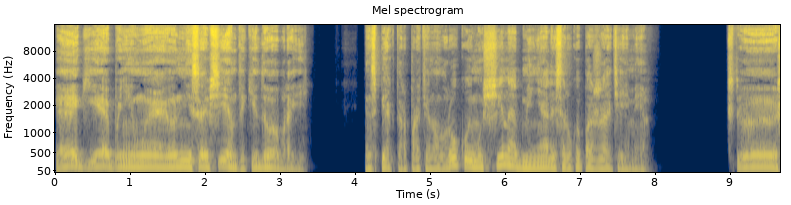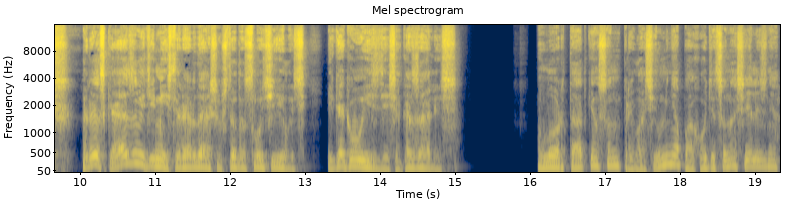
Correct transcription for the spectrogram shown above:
«Как я понимаю, он не совсем-таки добрый». Инспектор протянул руку, и мужчины обменялись рукопожатиями. «Что ж, рассказывайте, мистер Ардашев, что тут случилось, и как вы здесь оказались». Лорд Аткинсон пригласил меня поохотиться на селезня.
